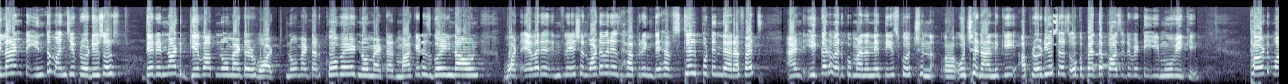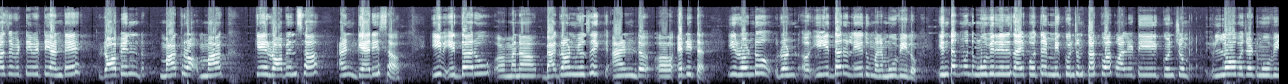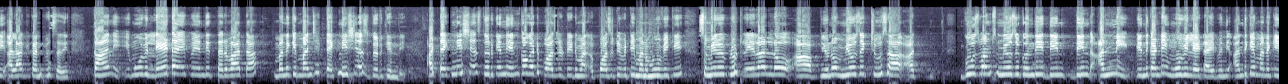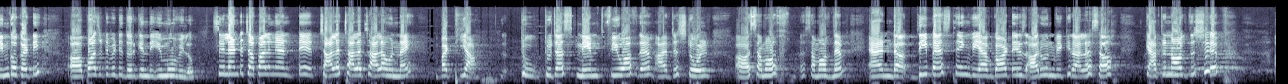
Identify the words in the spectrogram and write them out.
ఇలాంటి ఇంత మంచి producers they did not give up no matter what no matter Covid no matter market is going down whatever inflation whatever is happening they have still put in their efforts and ఇక్కడ వరకు మనల్ని తీసుకొచ్చిన వచ్చడానికి ఆ producers ఒక పెద్ద positivity ఈ మూవీకి. Third positivity అంటే రాబిన్ మాక్ రా మాక్ కే Robin sir and Gary sir ఈ ఇద్దరు మన బ్యాక్గ్రౌండ్ మ్యూజిక్ అండ్ ఎడిటర్ ఈ రెండు రెండు ఈ ఇద్దరు లేదు మన మూవీలో. ఇంతకుముందు మూవీ రిలీజ్ అయిపోతే మీకు కొంచెం తక్కువ క్వాలిటీ కొంచెం లో బడ్జెట్ మూవీ అలాగే కనిపిస్తుంది. కానీ ఈ మూవీ లేట్ అయిపోయింది తర్వాత మనకి మంచి టెక్నీషియన్స్ దొరికింది. ఆ టెక్నీషియన్స్ దొరికింది ఇంకొకటి పాజిటివిటీ పాజిటివిటీ మన మూవీకి సో మీరు ఇప్పుడు ట్రైలర్లో ఆ యూనో మ్యూజిక్ చూసా గూజ్ బంప్స్ మ్యూజిక్ ఉంది దీని దీని అన్ని ఎందుకంటే ఈ మూవీ లేట్ అయిపోయింది. అందుకే మనకి ఇంకొకటి పాజిటివిటీ దొరికింది ఈ మూవీలో సో ఇలాంటి చెప్పాలని అంటే చాలా చాలా చాలా ఉన్నాయి. But yeah to, to just name few of them, I've just told uh, some, of, some of them. And uh, the best thing we have got is Arun Vikirala sir, captain of the ship.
